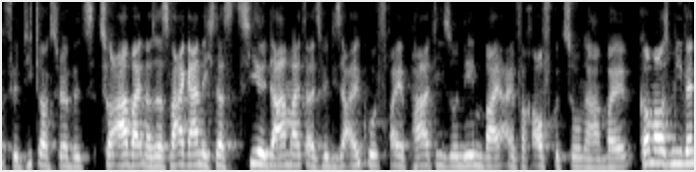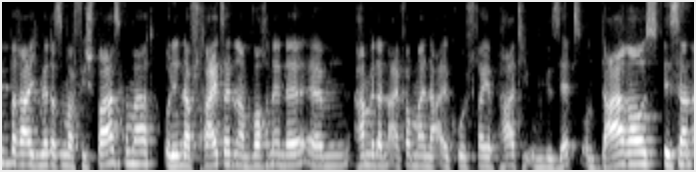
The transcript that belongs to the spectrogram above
für Detox Rebels zu arbeiten. Also das war gar nicht das Ziel damals, als wir diese alkoholfreie Party so nebenbei einfach aufgezogen haben. Weil ich komme aus dem Eventbereich, mir hat das immer viel Spaß gemacht. Und in der Freizeit und am Wochenende ähm, haben wir dann einfach mal eine alkoholfreie Party umgesetzt. Und daraus ist dann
